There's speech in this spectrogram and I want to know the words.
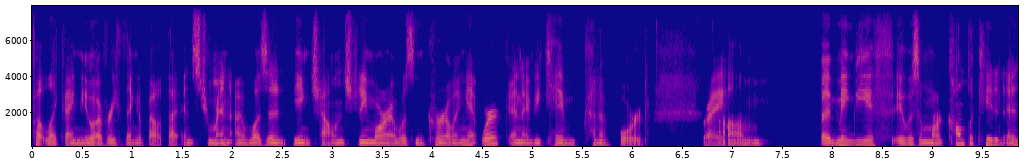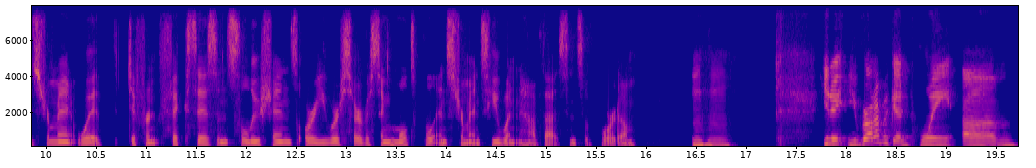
felt like I knew everything about that instrument. I wasn't being challenged anymore. I wasn't growing at work and I became kind of bored. Right. Um, but maybe if it was a more complicated instrument with different fixes and solutions, or you were servicing multiple instruments, you wouldn't have that sense of boredom. hmm You know, you brought up a good point. Um,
